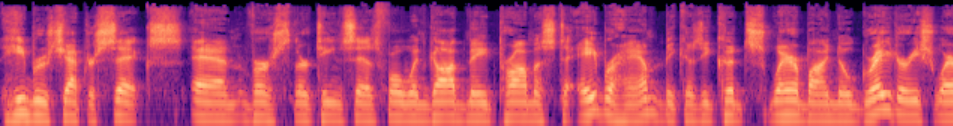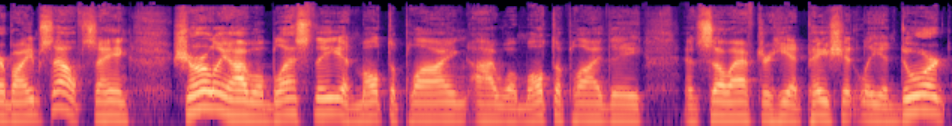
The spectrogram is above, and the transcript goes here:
Hebrews chapter 6 and verse 13 says, For when God made promise to Abraham, because he could swear by no greater, he sware by himself, saying, Surely I will bless thee, and multiplying I will multiply thee. And so after he had patiently endured,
